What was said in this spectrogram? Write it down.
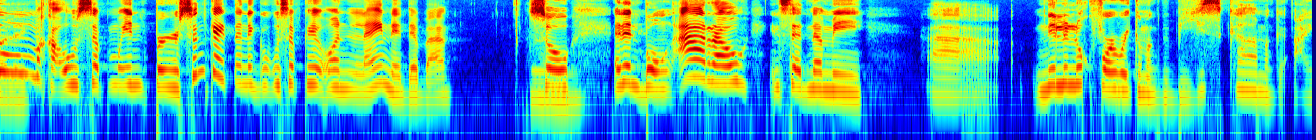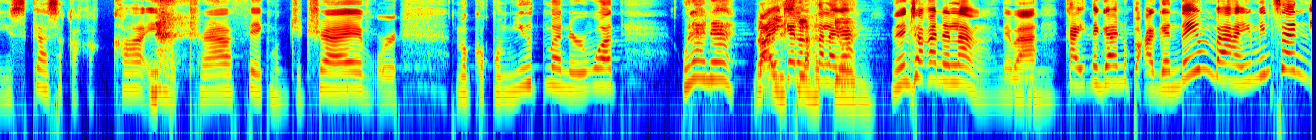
yung correct. makausap mo in person kahit na nag-uusap kayo online eh 'di ba? So mm. and then buong araw instead na may uh, nilulook forward ka, magbibihis ka, mag-ayos ka sa kakakain, mag-traffic, mag-drive, or magko-commute man or what wala na. Bahay ka lang talaga. Yun. Nandiyan ka na lang, di ba? Mm. Kahit na gano'n pa kaganda yung bahay, minsan,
